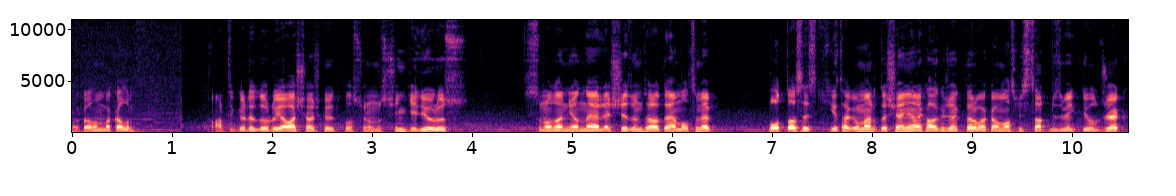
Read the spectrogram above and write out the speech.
Bakalım bakalım. Artık grid'e doğru yavaş yavaş grid pozisyonumuz için geliyoruz. Snow'dan yanına yerleşeceğiz. Ön tarafta Hamilton ve Bottas eski iki takım arkadaşı yan yana kalkacaklar. Bakalım nasıl bir start bizi bekliyor olacak.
